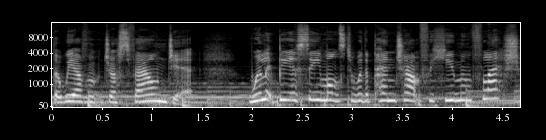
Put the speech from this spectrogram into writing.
that we haven't just found yet. Will it be a sea monster with a penchant for human flesh?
